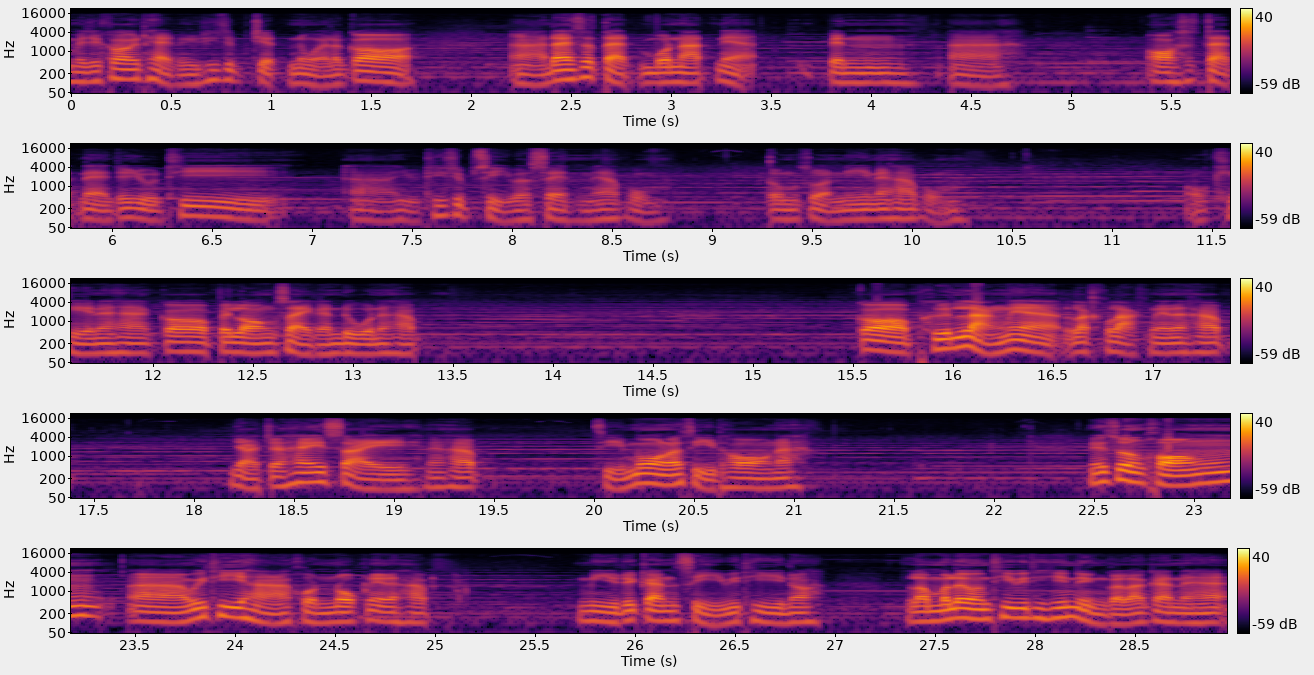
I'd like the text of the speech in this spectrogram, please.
magical attack อยู่ที่ 17 หน่วย แล้วก็อ่าได้สแตทโบนัสเนี่ยเป็นอ่า all stat เนี่ยจะอยู่ที่อ่าอยู่ที่ 14%นะครับผมตรงส่วนนี้นะครับผมโอเคนะฮะก็ไปลองใส่กันดูนะครับ ก็พื้นหลังเนี่ยหลักๆเนี่ยนะครับ อยากจะให้ใส่นะครับ สีม่วงและสีทองนะ ในส่วนของอวิธีหาขนนกเนี่ยนะครับ มีอยู่ด้วยกัน 4 วิธีเนาะเรามาเริ่มที่วิธีที่ 1 ก่อนแล้วกันนะฮะ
